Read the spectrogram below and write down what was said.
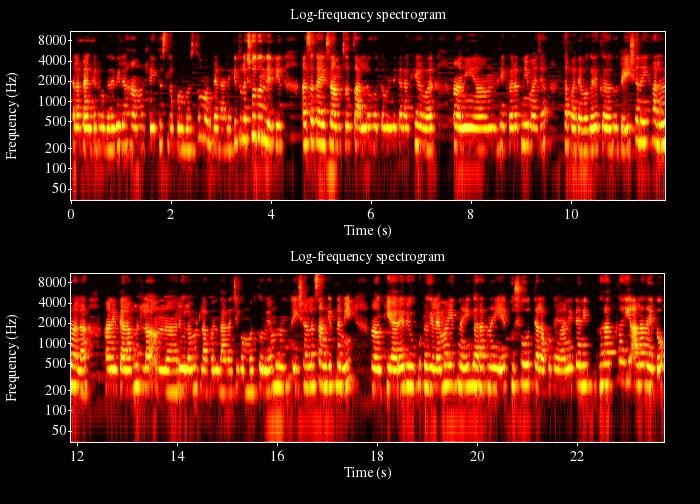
त्याला ब्लँकेट वगैरे दिलं. हा म्हटलं इथंच लपून बसतो. मग डॅड आले की तुला शोधून देतील. असं काहीसं आमचं चाललं होतं म्हणजे त्याला खेळवत आणि हे करत मी माझ्या चपात्या वगैरे करत होते. ईशानही खालून आला आणि त्याला म्हटलं रिवला म्हटलं आपण दादाची गंमत करूया. म्हणून ईशानला सांगितलं मी की अरे रिव कुठं गेलाय माहीत नाही घरात नाहीये तू शोध त्याला कुठे. आणि त्याने घरात काही आला नाही तो.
